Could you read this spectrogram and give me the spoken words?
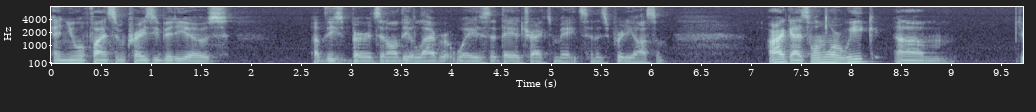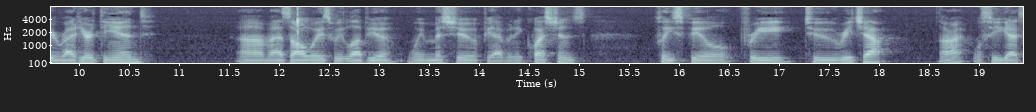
and you will find some crazy videos of these birds and all the elaborate ways that they attract mates, and it's pretty awesome. All right, guys, one more week. Um, you're right here at the end. Um, as always, we love you. We miss you. If you have any questions, please feel free to reach out. All right, we'll see you guys.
